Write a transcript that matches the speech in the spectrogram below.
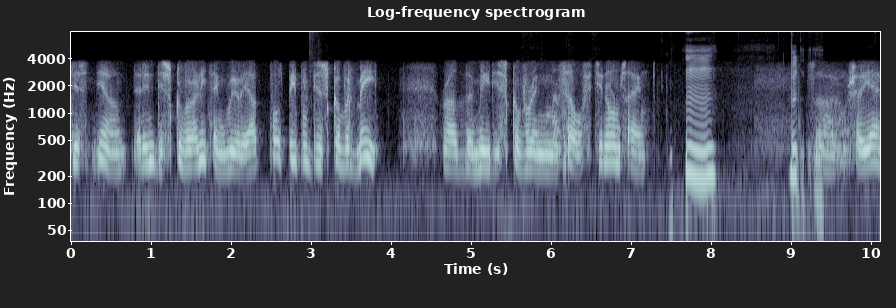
just. You know, I didn't discover anything really. I suppose people discovered me rather than me discovering myself. Do you know what I'm saying? Mm. But So, so yeah.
